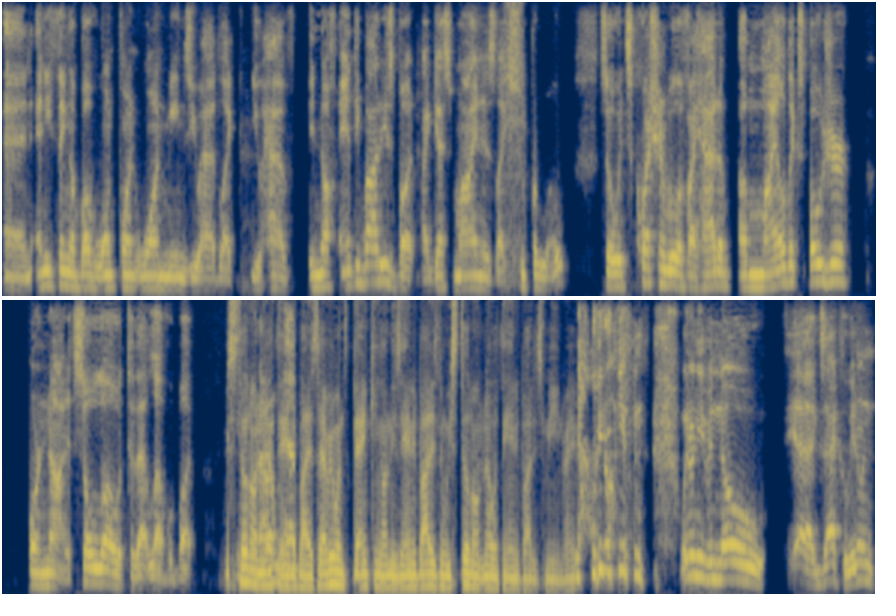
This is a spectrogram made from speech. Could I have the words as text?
and anything above one point one means you had like you have enough antibodies. But I guess mine is like super low, so it's questionable if I had a, a mild exposure or not. It's so low to that level, but we still know, don't know what don't the have- antibodies everyone's banking on these antibodies and we still don't know what the antibodies mean right we don't even we don't even know yeah exactly we don't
